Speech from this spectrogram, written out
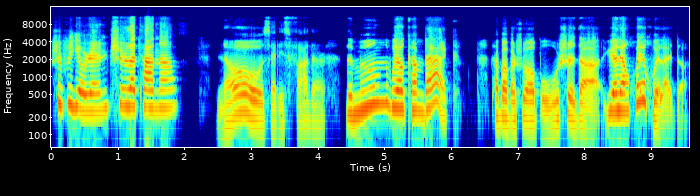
是不是有人吃了它呢？No, said his father. The moon will come back. 他爸爸说：“不是的，月亮会回来的。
